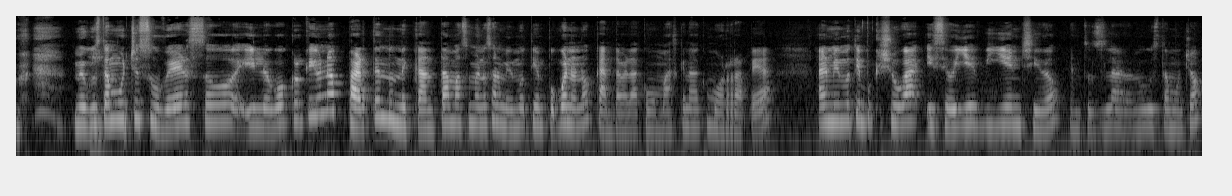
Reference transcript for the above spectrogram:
Me gusta mucho su verso. Y luego creo que hay una parte en donde canta más o menos al mismo tiempo. Bueno, no canta, ¿verdad? Como más que nada como rapea al mismo tiempo que Suga y se oye bien chido, entonces la verdad me gusta mucho.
